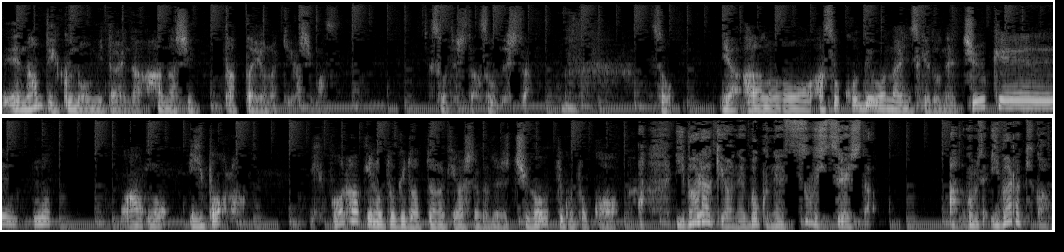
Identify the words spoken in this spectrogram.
う。え、なんで行くのみたいな話だったような気がします。そうでした、そうでした。そう。いや、あの、あそこではないんですけどね、中継の、あの、茨茨城の時だったような気がしたけど、違うってことか。茨城はね、僕ね、すぐ失礼した。あ、ごめんなさい、茨城か。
